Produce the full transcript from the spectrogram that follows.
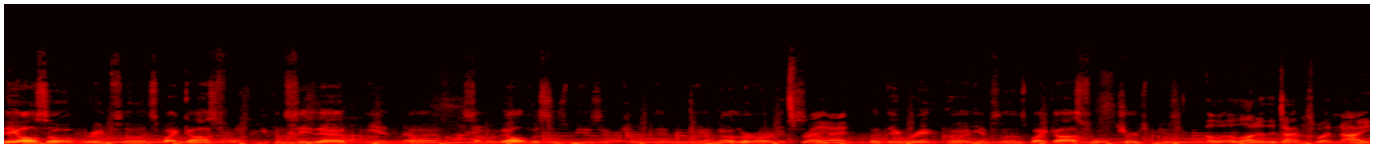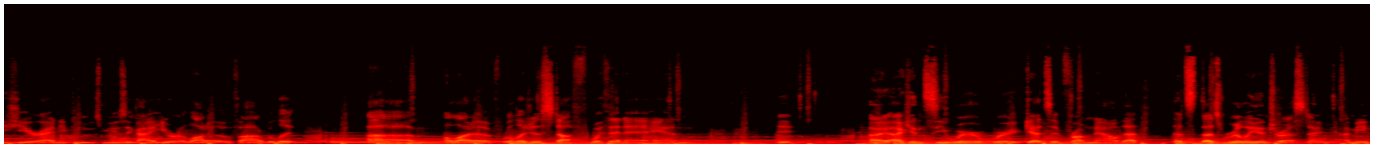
they also were influenced by gospel. You can see that in uh, some of Elvis's music and, and other artists. Right. I, That they were uh, influenced by gospel, church music. a, a lot of the times when I hear any blues music, I hear a lot of uh, reli- um, a lot of religious stuff within it, and Mhm. it, I, I can see where where it gets it from now. That that's that's really interesting. I mean,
